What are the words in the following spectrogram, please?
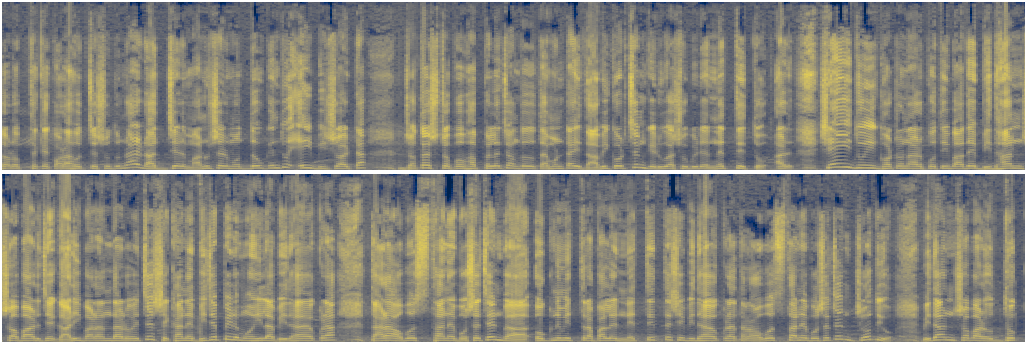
তরফ থেকে করা হচ্ছে শুধু নয় রাজ্যের মানুষের মধ্যেও কিন্তু এই বিষয়টা যথেষ্ট প্রভাব ফেলেছে। অন্তত তেমনটাই দাবি করছেন গেরুয়া শিবিরের নেতৃত্ব। আর সেই দুই ঘটনার প্রতিবাদে বিধানসভার যে গাড়ি বারান্দা রয়েছে, সেখানে বিজেপির মহিলা বিধায়করা তারা অবস্থানে বসেছেন বা অগ্নিমিত্রা পালের নেতৃত্বে সেই বিধায়করা তারা অবস্থানে বসেছেন। যদিও বিধানসভার অধ্যক্ষ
